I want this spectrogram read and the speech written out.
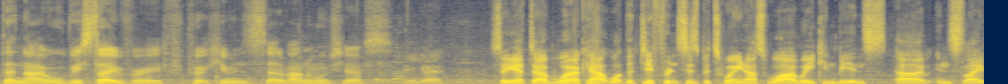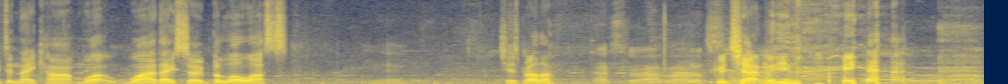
Then that will be slavery if you put humans instead of animals, yes. There you go. So you have to work out what the difference is between us, why we can be ens- uh, enslaved and they can't. Why, why are they so below us? Yeah. Cheers, brother. That's alright, man. Good chatting with you. mate. Yeah, well, well.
